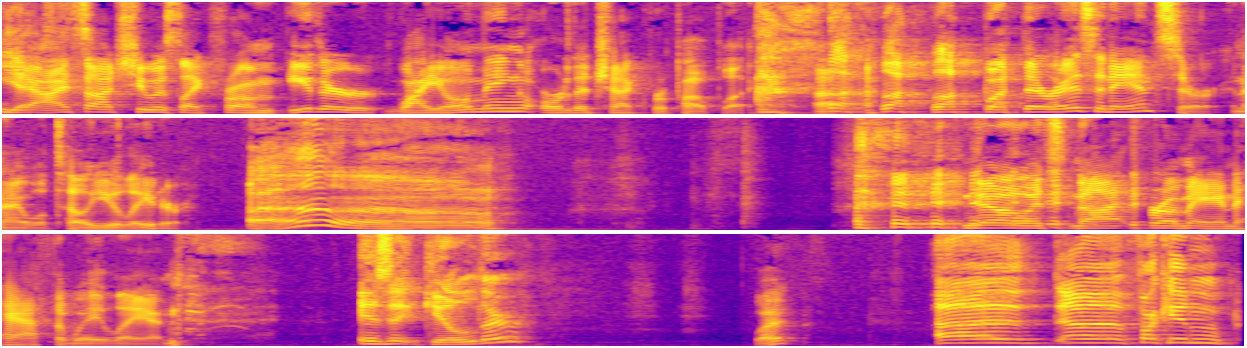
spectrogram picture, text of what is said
Yeah, I thought she was like from either Wyoming or the Czech Republic. Uh, but there is an answer, and I will tell you later. Oh. No, it's not from Anne Hathaway land. Is it Guilder? What? Uh, uh, fucking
